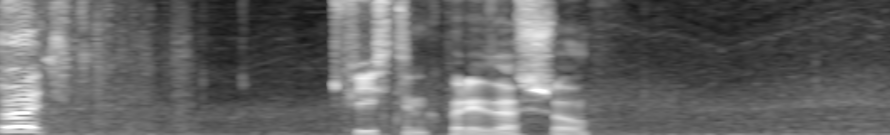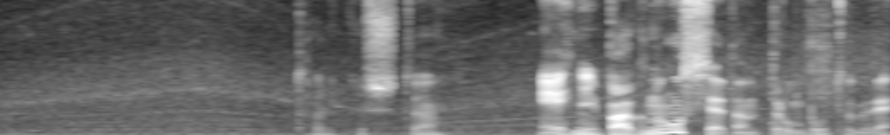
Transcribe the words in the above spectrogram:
Ой! Фистинг произошел. Только что. Я не погнулся, там трубу туда.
